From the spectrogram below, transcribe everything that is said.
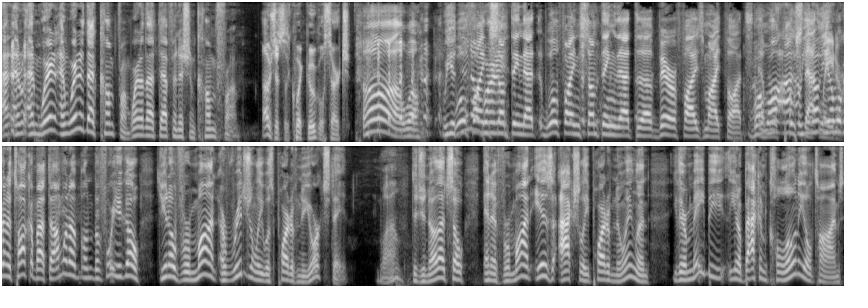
and, and and where and where did that come from? Where did that definition come from? That was just a quick Google search. Oh well, Well, you we'll know, find Bernie- something that we'll find something that uh, verifies my thoughts, Well, and well, we'll I- post you that know, later. you know, we're going to talk about that. I'm going to before you go. Do you know Vermont originally was part of New York State? wow. Did you know that? So, and if Vermont is actually part of New England, there may be, you know, back in colonial times,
